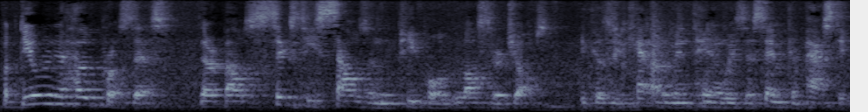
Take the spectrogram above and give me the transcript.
But during the whole process, there are about 60,000 people lost their jobs because you cannot maintain with the same capacity.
